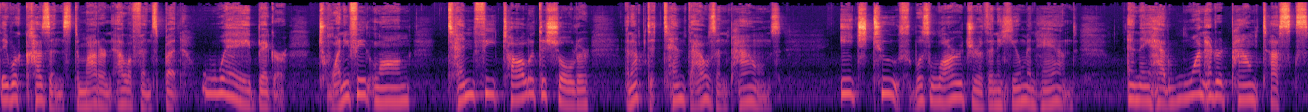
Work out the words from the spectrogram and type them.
They were cousins to modern elephants, but way bigger 20 feet long, 10 feet tall at the shoulder, and up to 10,000 pounds. Each tooth was larger than a human hand, and they had 100 pound tusks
